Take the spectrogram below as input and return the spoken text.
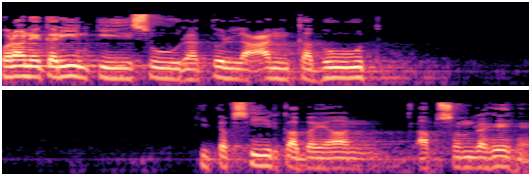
قرآن کریم کی سورت العنکبوت کی تفسیر کا بیان آپ سن رہے ہیں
